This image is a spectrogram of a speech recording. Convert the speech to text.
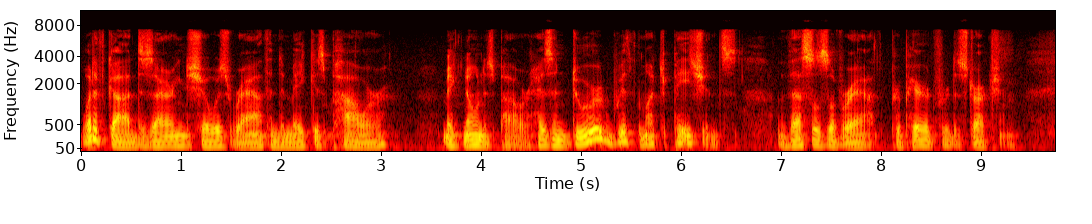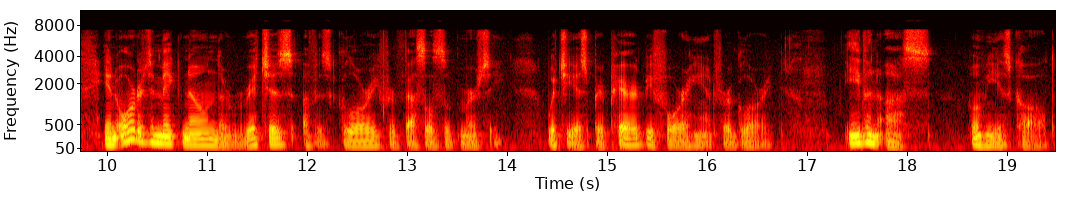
What if God, desiring to show his wrath and to make his power make known his power, has endured with much patience vessels of wrath prepared for destruction, in order to make known the riches of his glory for vessels of mercy, which he has prepared beforehand for glory, even us, whom he has called,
